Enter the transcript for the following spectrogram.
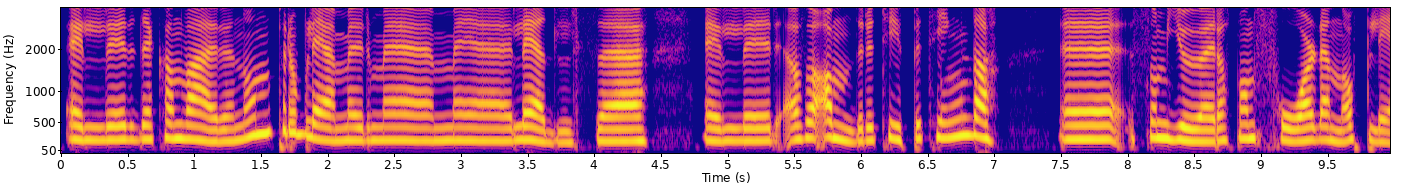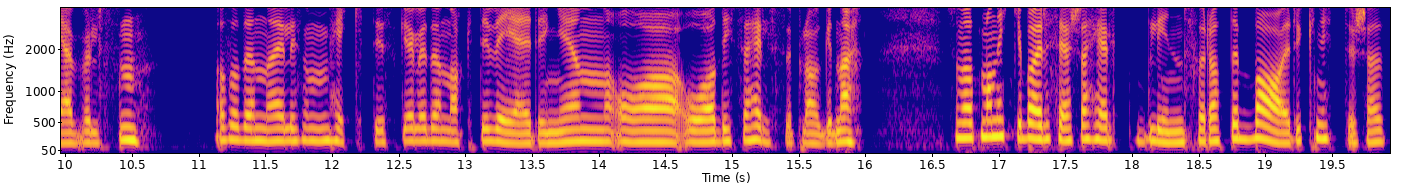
Eller det kan være noen problemer med, med ledelse, eller altså andre typer ting, da. Eh, som gjør at man får denne opplevelsen. Altså denne liksom hektiske, eller den aktiveringen og, og disse helseplagene. Sånn at man ikke bare ser seg helt blind for at det bare knytter seg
